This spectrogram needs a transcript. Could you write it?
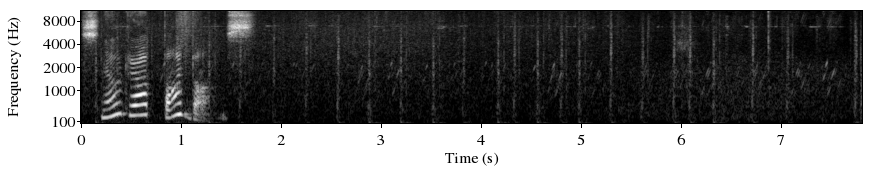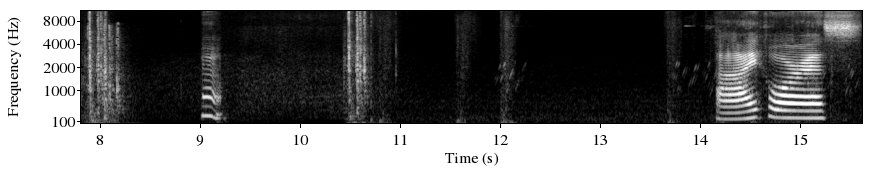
Snowdrop bonbons. Huh. Hi, Horace.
